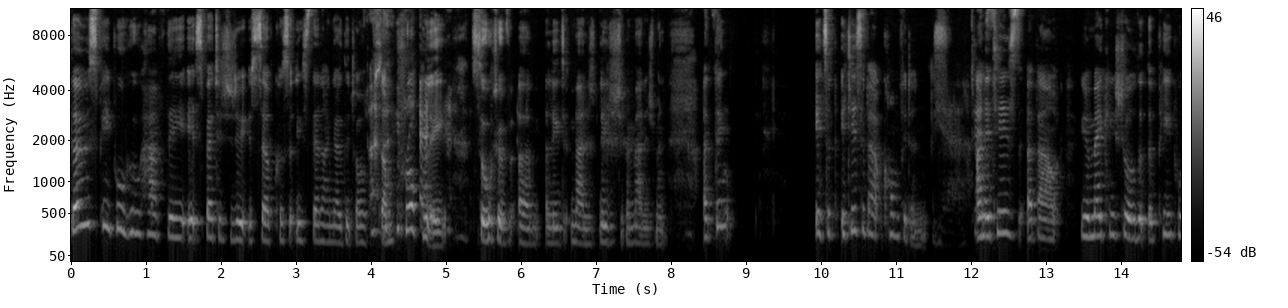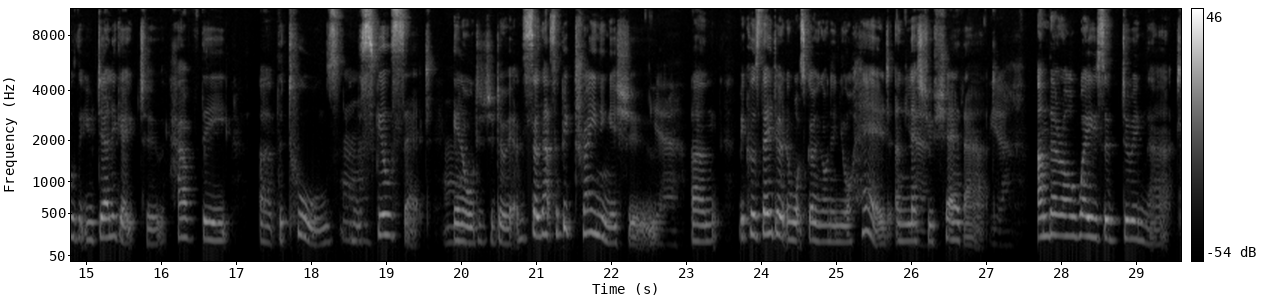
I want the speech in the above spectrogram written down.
those people who have the it's better to do it yourself because at least then I know the job done properly sort of um, a lead, manage, leadership and management. I think it's a, it is about confidence yeah. and it is about you know making sure that the people that you delegate to have the uh, the tools and the Mm. skill set in order to do it. And so that's a big training issue Yeah, um, because they don't know what's going on in your head unless Yeah. you share that. yeah, And there are ways of doing that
